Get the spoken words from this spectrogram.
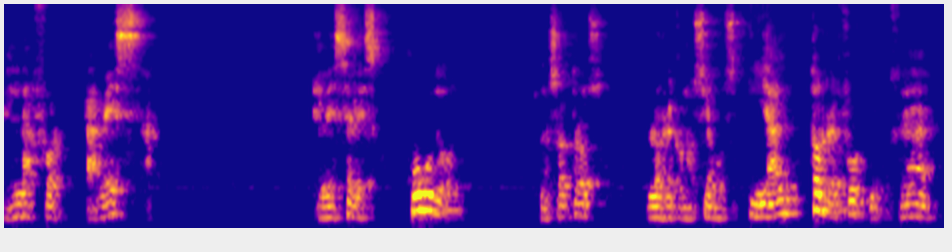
es la fortaleza, Él es el escudo. Nosotros lo reconocemos y alto refugio, o sea,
